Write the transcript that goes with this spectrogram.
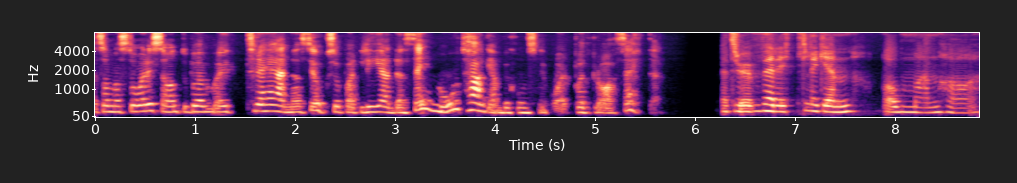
som man står i sånt, då behöver man ju träna sig också på att leda sig mot höga ambitionsnivåer på ett bra sätt. Jag tror verkligen om man har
